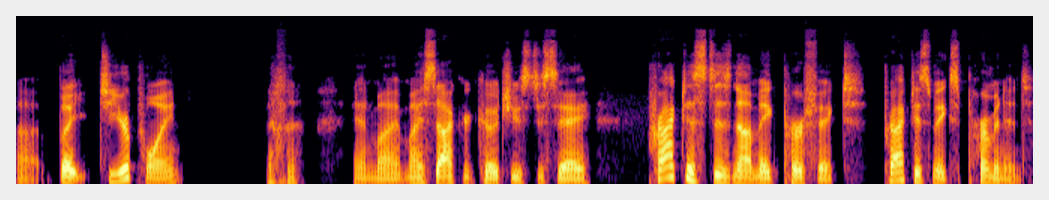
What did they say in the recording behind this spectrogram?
Uh, but to your point, and my my soccer coach used to say, practice does not make perfect. Practice makes permanent.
